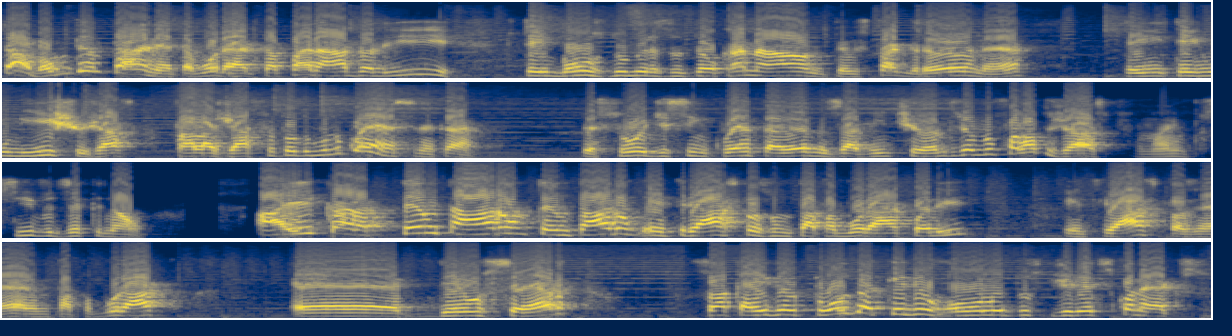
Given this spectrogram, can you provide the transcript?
tá, vamos tentar, né? Tá, o horário tá parado ali, tem bons números no teu canal, no teu Instagram, né? Tem, tem um nicho, já fala Jasper, todo mundo conhece, né, cara? Pessoa de 50 anos a 20 anos já ouviu falar do Jasper, não é impossível dizer que não. Aí, cara, tentaram, tentaram, entre aspas, um tapa-buraco ali. entre aspas, né? Um tapa-buraco. É, deu certo, só que aí deu todo aquele rolo dos direitos conexos.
